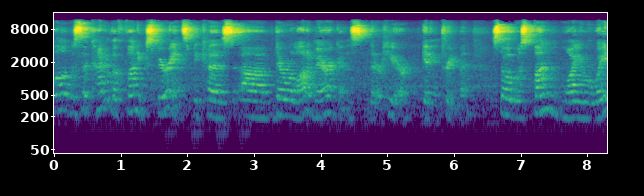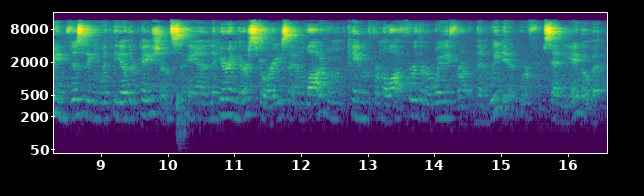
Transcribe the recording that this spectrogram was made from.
Well, it was a kind of a fun experience because uh, there were a lot of Americans that are here getting treatment. So it was fun while you were waiting, visiting with the other patients and hearing their stories. And a lot of them came from a lot further away from than we did. We're from San Diego, but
